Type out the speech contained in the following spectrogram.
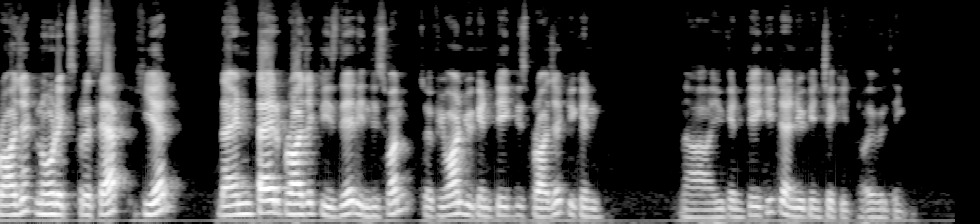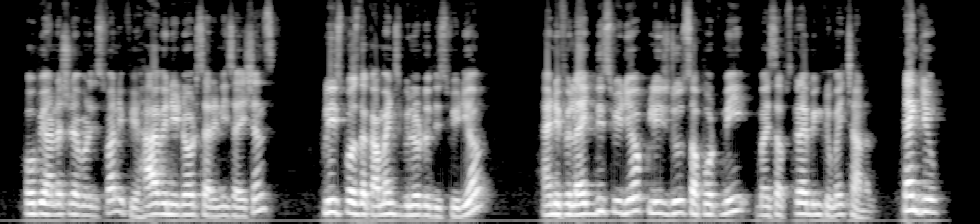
project node express app here. The entire project is there in this one. So if you want you can take this project. You can uh, you can take it and you can check it everything. Hope you understood about this one. If you have any doubts or any suggestions please post the comments below to this video. And if you like this video please do support me by subscribing to my channel. Thank you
